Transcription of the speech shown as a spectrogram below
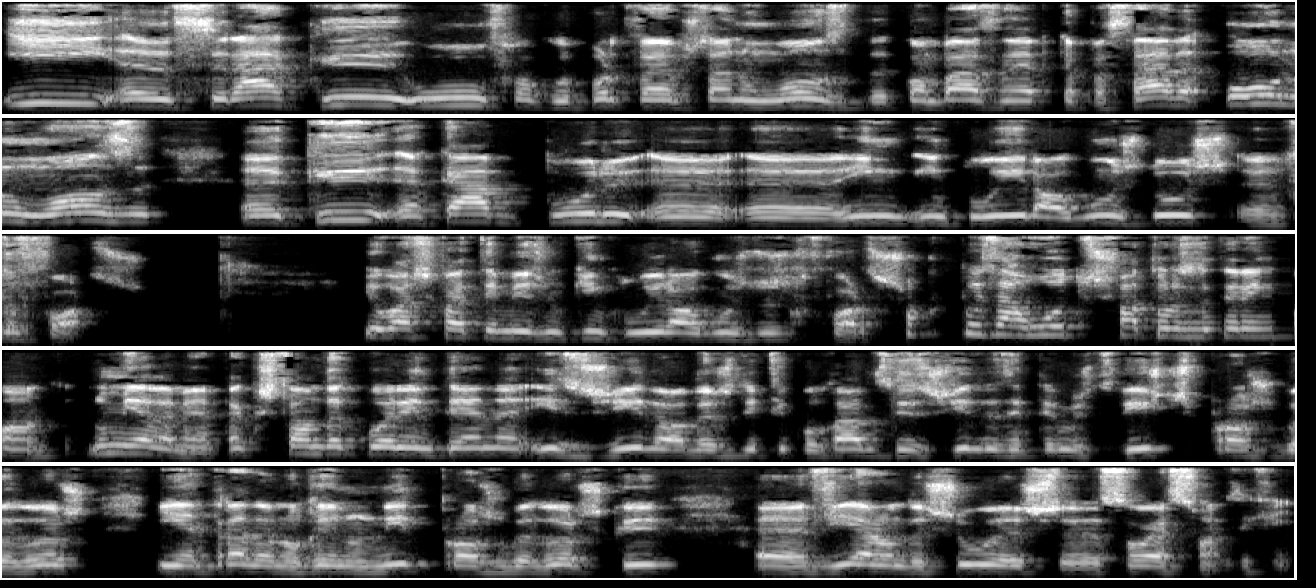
e uh, será que o Futebol Porto vai apostar num 11 de, com base na época passada ou num 11 uh, que acabe por incluir alguns dos reforços? Eu acho que vai ter mesmo que incluir alguns dos reforços. Só que depois há outros fatores a ter em conta, nomeadamente a questão da quarentena exigida ou das dificuldades exigidas em termos de vistos para os jogadores e entrada no Reino Unido para os jogadores que uh, vieram das suas uh, seleções. Enfim,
